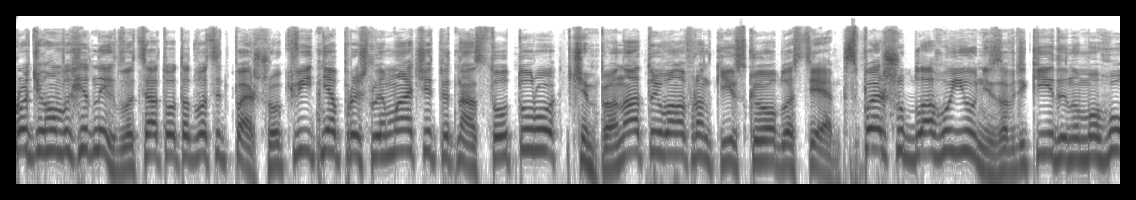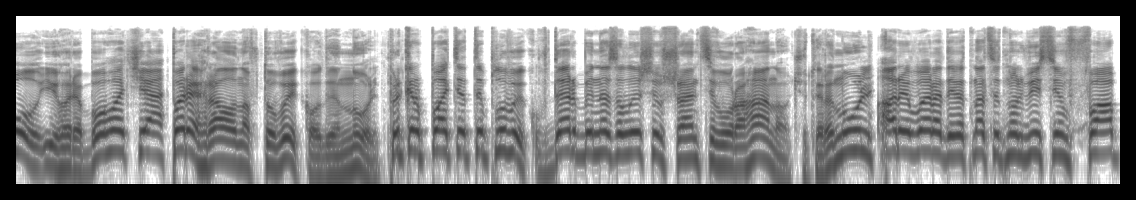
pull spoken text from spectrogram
Протягом вихідних 20 та 21 квітня пройшли матчі 15-го туру чемпіонату Івано-Франківської області. Спершу благоюні завдяки єдиному голу Ігоря Богача переграло нафтовик 1-0. Прикарпаття тепловик в дербі не залишив шансів урагану 4-0, а Ривера 1908 ФАБ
